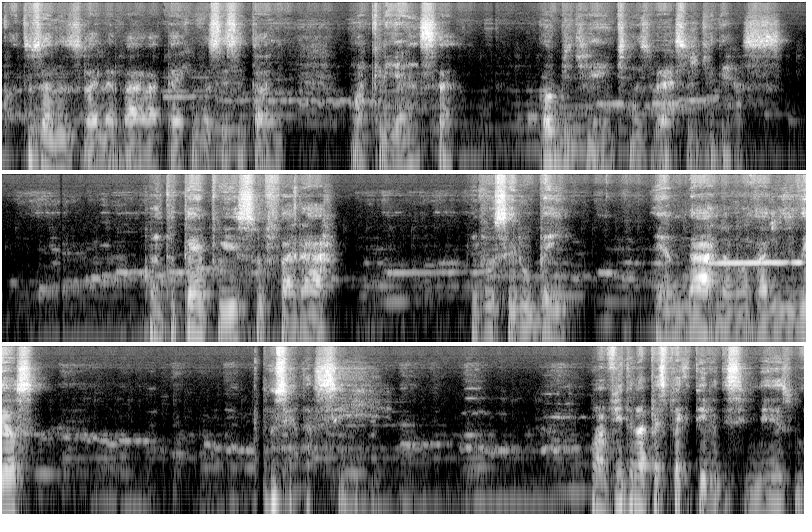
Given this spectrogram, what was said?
Quantos anos vai levar até que você se torne uma criança obediente nos braços de Deus? Quanto tempo isso fará em você o bem e andar na vontade de Deus Não sinta assim. Uma vida na perspectiva de si mesmo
